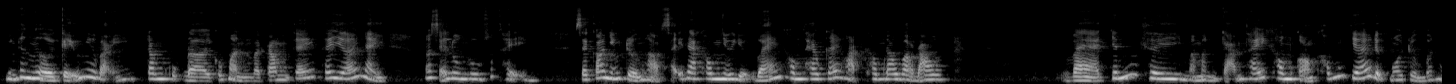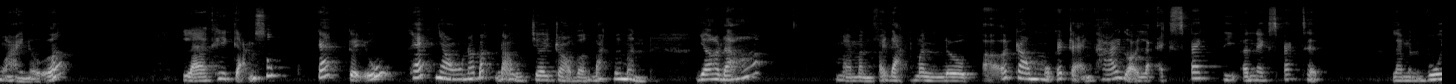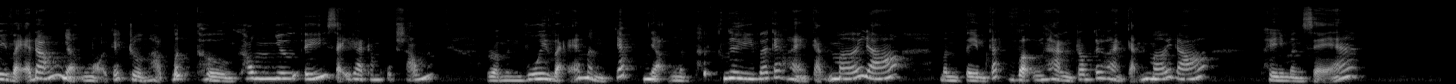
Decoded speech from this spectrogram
Những cái người kiểu như vậy trong cuộc đời của mình và trong cái thế giới này nó sẽ luôn luôn xuất hiện sẽ có những trường hợp xảy ra không như dự đoán, không theo kế hoạch, không đâu vào đâu. Và chính khi mà mình cảm thấy không còn khống chế được môi trường bên ngoài nữa, là khi cảm xúc các kiểu khác nhau nó bắt đầu chơi trò vần bắt với mình. Do đó mà mình phải đặt mình được ở trong một cái trạng thái gọi là expect the unexpected, là mình vui vẻ đón nhận mọi cái trường hợp bất thường không như ý xảy ra trong cuộc sống rồi mình vui vẻ mình chấp nhận mình thích nghi với cái hoàn cảnh mới đó. Mình tìm cách vận hành trong cái hoàn cảnh mới đó thì mình sẽ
